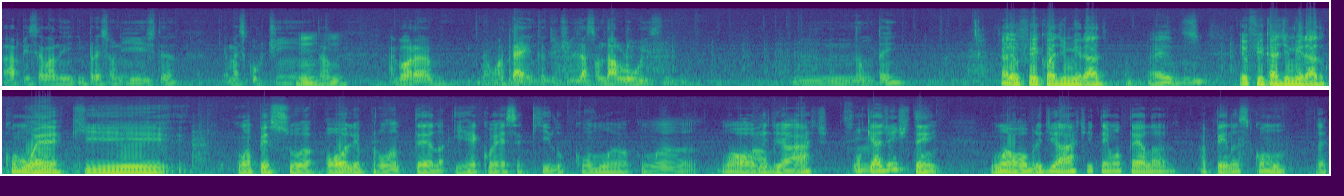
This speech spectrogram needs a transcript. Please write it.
a pincelada impressionista, que é mais curtinho uhum. e tal. Uhum. Agora, não, a técnica de utilização da luz não tem. Cara, eu fico admirado. É, uhum. Eu fico admirado como é que uma pessoa olha para uma tela e reconhece aquilo como uma, uma, uma obra, obra, de arte, Sim. porque a gente tem uma obra de arte e tem uma tela apenas comum, né?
